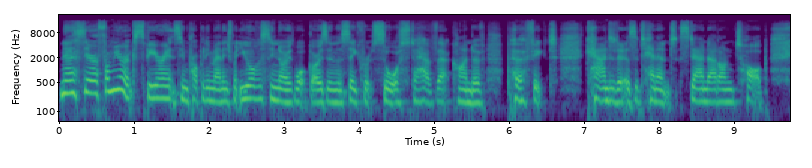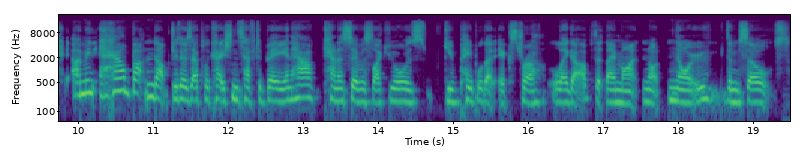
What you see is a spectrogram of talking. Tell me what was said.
Now, Sarah, from your experience in property management, you obviously know what goes in the secret sauce to have that kind of perfect candidate as a tenant stand out on top. I mean, how buttoned up do those applications have to be, and how can a service like yours give people that extra leg up that they might not know themselves?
